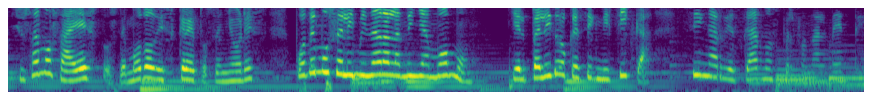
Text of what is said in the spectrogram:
Si usamos a estos de modo discreto, señores, podemos eliminar a la niña Momo y el peligro que significa sin arriesgarnos personalmente.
